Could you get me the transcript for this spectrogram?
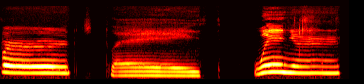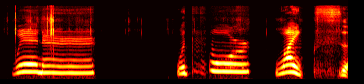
First place winner, winner with four likes.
